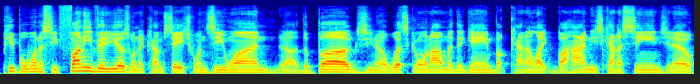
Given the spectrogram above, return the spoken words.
people want to see funny videos when it comes to H1Z1, uh, the bugs, you know, what's going on with the game, but kind of like behind these kind of scenes, you know.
